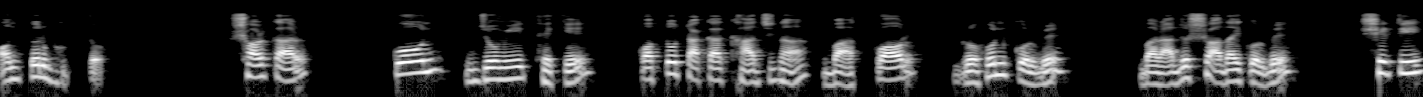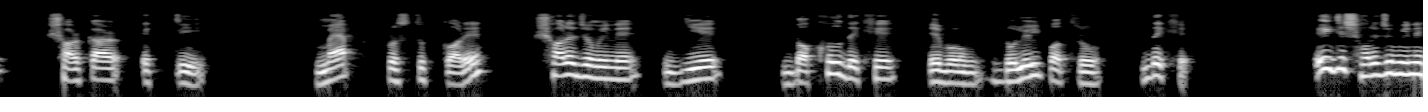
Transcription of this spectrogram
অন্তর্ভুক্ত। সরকার কোন জমি থেকে কত টাকা খাজনা বা কর গ্রহণ করবে বা রাজস্ব আদায় করবে, সেটি সরকার একটি ম্যাপ প্রস্তুত করে, সরেজমিনে গিয়ে দখল দেখে এবং দলিলপত্র দেখে। এই যে সরেজমিনে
